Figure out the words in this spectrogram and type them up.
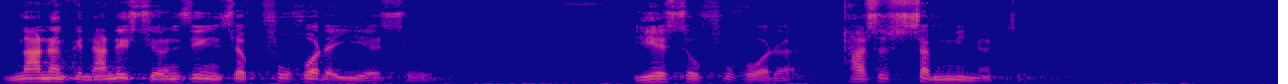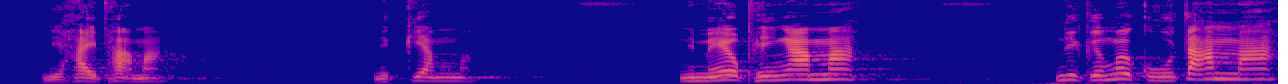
男人给男的相信是复活的耶稣，耶稣复活的，他是生命的主。你害怕吗？你惊吗？你没有平安吗？你给我孤单吗？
